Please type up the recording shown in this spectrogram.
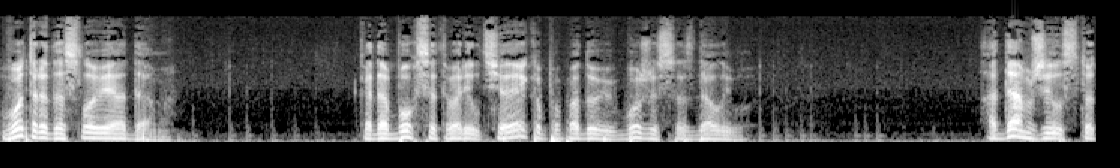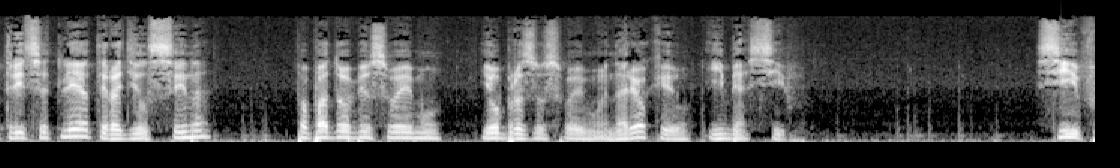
Вот родословие Адама. Когда Бог сотворил человека по подобию Божию, создал его. Адам жил 130 лет и родил сына по подобию своему и образу своему, и нарек его имя Сив. Сив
